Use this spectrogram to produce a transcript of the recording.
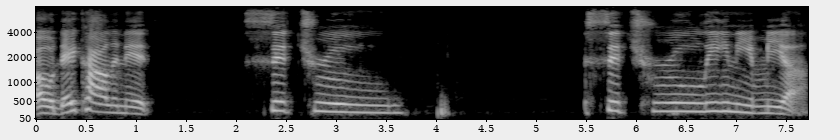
Oh, they calling it citru citrullinemia,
